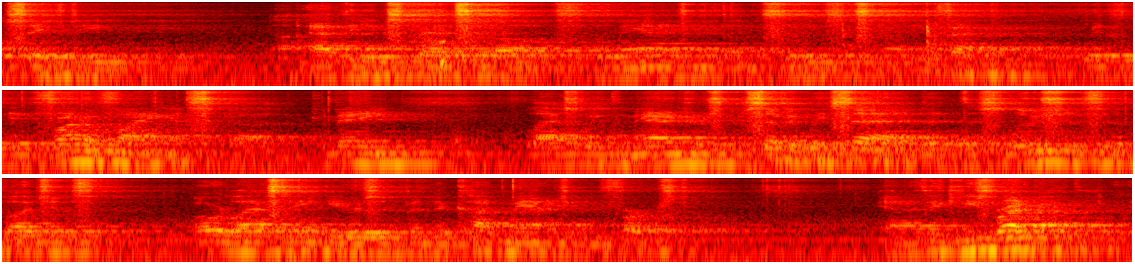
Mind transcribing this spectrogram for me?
public safety uh, at the expense of the management of the of Cincinnati. In fact, with, in front of finance uh, committee last week, the manager specifically said that the solutions to the budgets over the last eight years have been to cut management first. And I think he's right about that. It-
